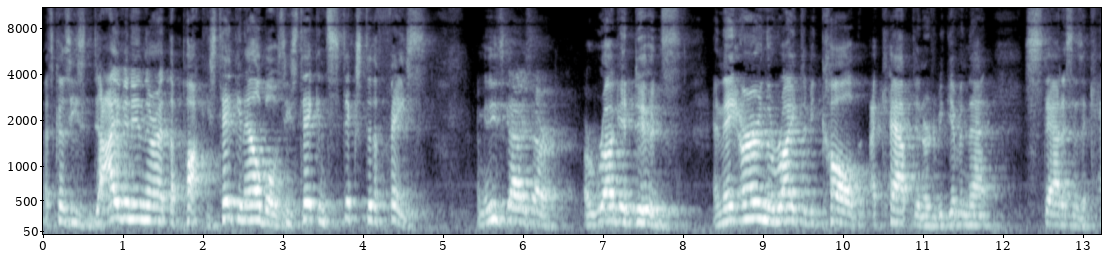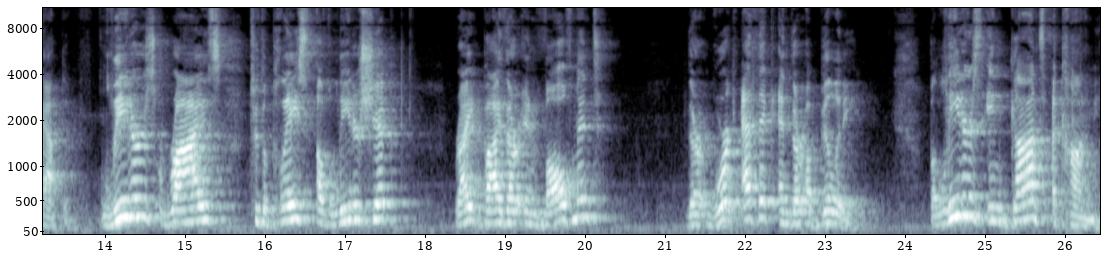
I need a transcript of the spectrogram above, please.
That's because he's diving in there at the puck. He's taking elbows. He's taking sticks to the face. I mean, these guys are, are rugged dudes, and they earn the right to be called a captain or to be given that status as a captain. Leaders rise to the place of leadership, right, by their involvement, their work ethic, and their ability. But leaders in God's economy,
